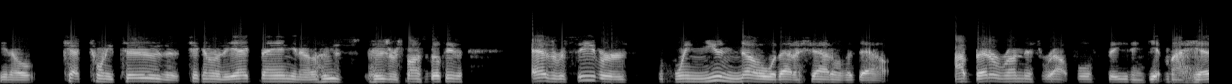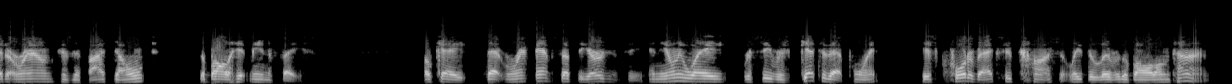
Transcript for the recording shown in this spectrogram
you know, catch 22, the chicken or the egg thing, you know, whose whose responsibility is As receivers, when you know without a shadow of a doubt, I better run this route full speed and get my head around because if I don't, the ball hit me in the face. Okay, that ramps up the urgency. And the only way receivers get to that point is quarterbacks who constantly deliver the ball on time.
